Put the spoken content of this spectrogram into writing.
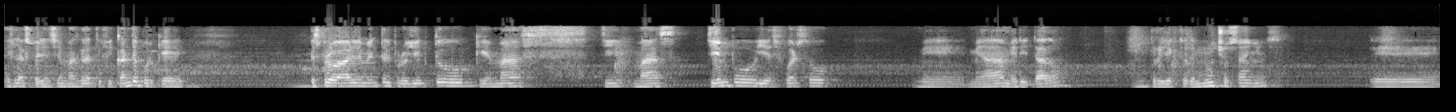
es la experiencia más gratificante porque es probablemente el proyecto que más más tiempo y esfuerzo me, ha meritado. Un proyecto de muchos años, eh,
